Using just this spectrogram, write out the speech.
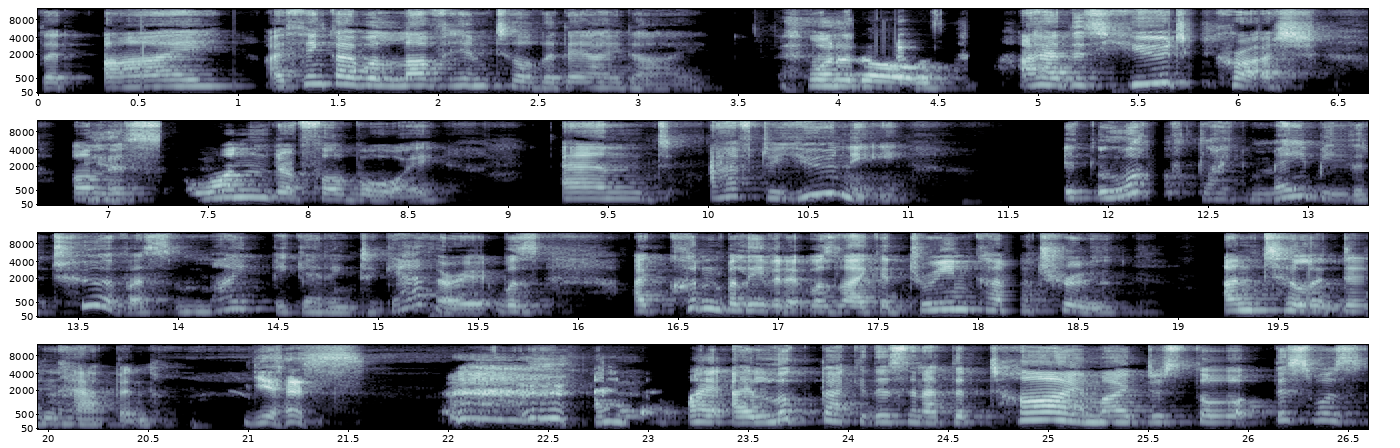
that I I think I will love him till the day I die. One of those. I had this huge crush on Yeah. this wonderful boy. And after uni, it looked like maybe the two of us might be getting together. It was, I couldn't believe it. It was like a dream come true until it didn't happen. Yes. And I, I look back at this, and at the time, I just thought this was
